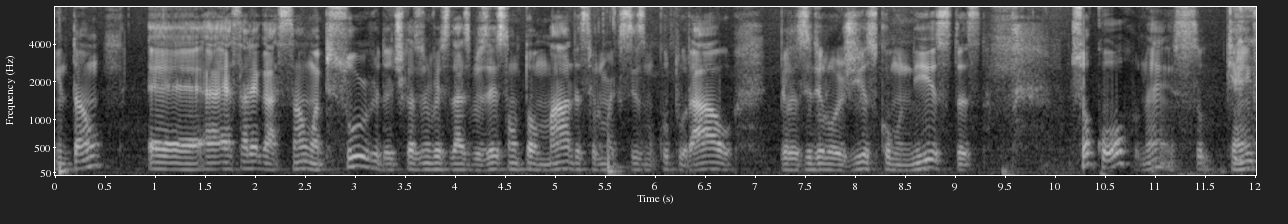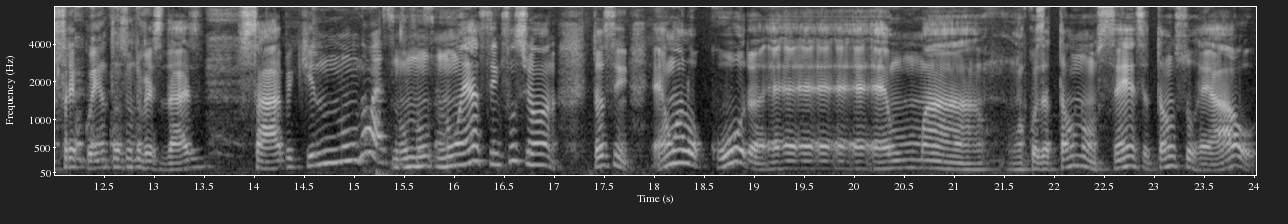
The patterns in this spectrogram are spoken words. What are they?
Então, é, essa alegação absurda de que as universidades brasileiras são tomadas pelo marxismo cultural, pelas ideologias comunistas, socorro, né? Isso, quem frequenta as universidades sabe que não, não, é assim não, não, não, é assim que funciona. Então, assim, é uma loucura, é, é, é, é uma, uma coisa tão nonsense, tão surreal,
